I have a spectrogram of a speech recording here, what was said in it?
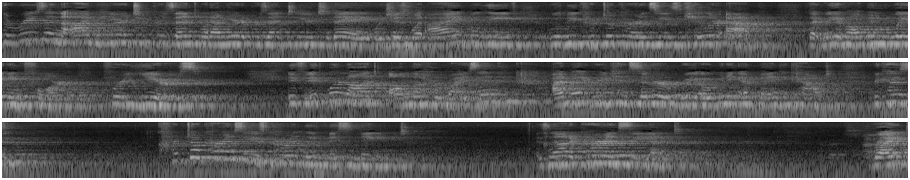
the reason I'm here to present what I'm here to present to you today, which is what I believe will be cryptocurrency's killer app that we have all been waiting for for years. If it were not on the horizon, I might reconsider reopening a bank account because cryptocurrency is currently misnamed. It's not a currency yet. Right?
